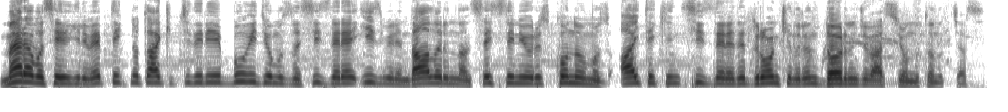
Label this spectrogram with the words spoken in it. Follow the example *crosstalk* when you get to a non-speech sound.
Merhaba sevgili Web Tekno takipçileri. Bu videomuzda sizlere İzmir'in dağlarından sesleniyoruz. Konuğumuz Aytekin. Sizlere de Drone Killer'ın dördüncü versiyonunu tanıtacağız.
